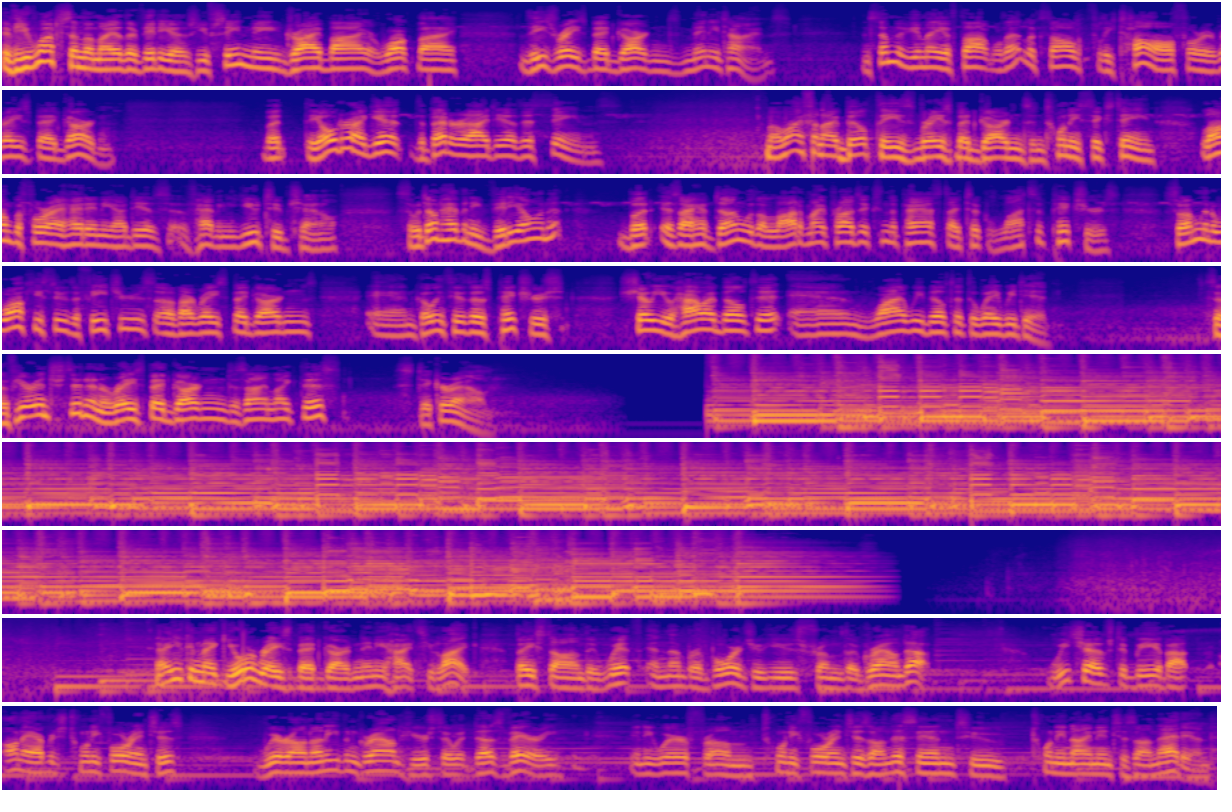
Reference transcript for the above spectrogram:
If you watch some of my other videos, you've seen me drive by or walk by these raised bed gardens many times. And some of you may have thought, well, that looks awfully tall for a raised bed garden. But the older I get, the better idea this seems. My wife and I built these raised bed gardens in 2016, long before I had any ideas of having a YouTube channel. So we don't have any video on it, but as I have done with a lot of my projects in the past, I took lots of pictures. So I'm going to walk you through the features of our raised bed gardens and going through those pictures, show you how I built it and why we built it the way we did. So if you're interested in a raised bed garden design like this, stick around. Now you can make your raised bed garden any heights you like based on the width and number of boards you use from the ground up. We chose to be about on average 24 inches. We're on uneven ground here so it does vary anywhere from 24 inches on this end to 29 inches on that end.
